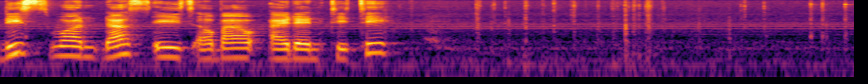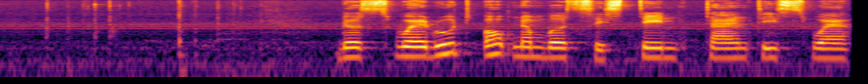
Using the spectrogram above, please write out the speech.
This one that is about identity. The square root of number 16 times t square,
